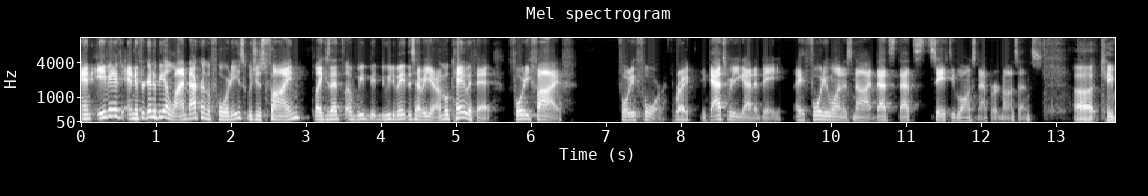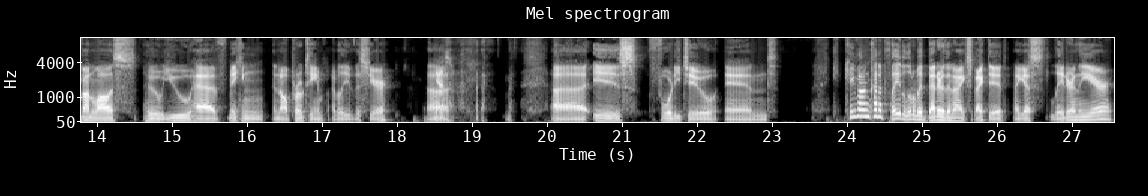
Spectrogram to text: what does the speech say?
And even if and if you're going to be a linebacker in the 40s, which is fine, like that's we we debate this every year. I'm okay with it. 45, 44, right. like that's where you got to be. Like 41 is not. That's that's safety long snapper nonsense. Uh, K'Von Wallace, who you have making an All Pro team, I believe this year. Uh, uh, is 42 and K'Von kind of played a little bit better than I expected, I guess, later in the year,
